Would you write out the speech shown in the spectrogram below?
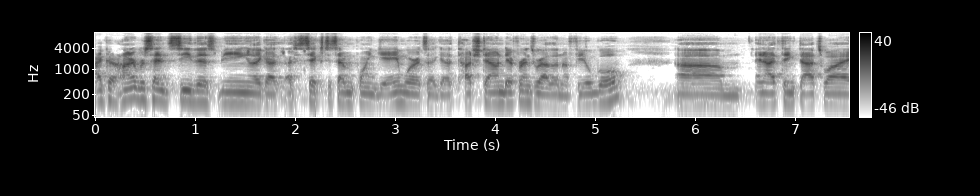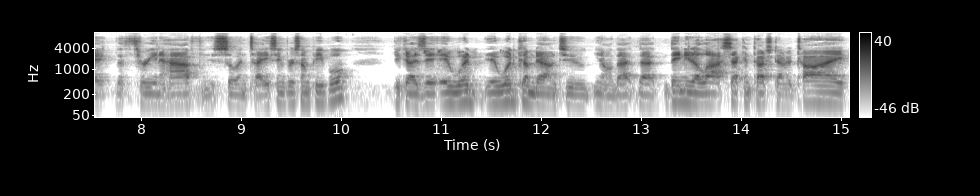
I could 100 percent see this being like a, a, six to seven point game where it's like a touchdown difference rather than a field goal, um, and I think that's why the three and a half is so enticing for some people because it, it would it would come down to you know that that they need a last second touchdown to tie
